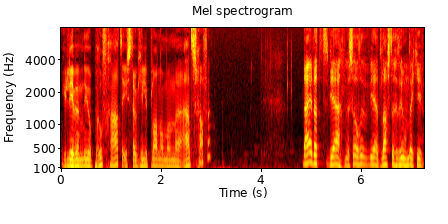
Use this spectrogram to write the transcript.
Jullie hebben hem nu op proef gehad. Is het ook jullie plan om hem uh, aan te schaffen? Nou ja, dat, ja, dat is altijd ja, het lastige omdat je...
